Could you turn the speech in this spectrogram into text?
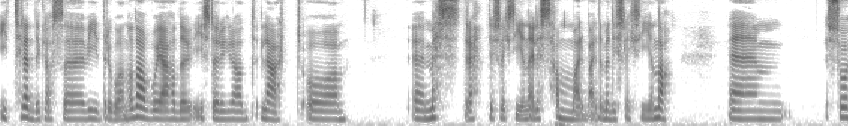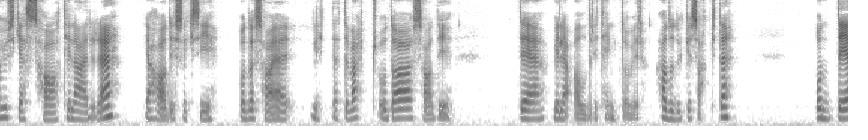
i tredje klasse videregående, da, hvor jeg hadde i større grad lært å eh, mestre dysleksien, eller samarbeide med dysleksien, da. Em, så husker jeg sa til lærere jeg har dysleksi, og da sa jeg litt etter hvert, og da sa de det ville jeg aldri tenkt over. Hadde du ikke sagt det? Og det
